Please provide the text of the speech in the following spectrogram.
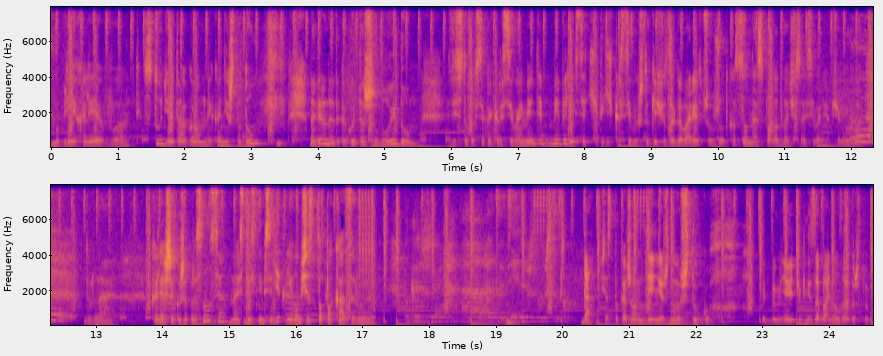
Мы приехали в студию. Это огромный, конечно, дом. Наверное, это какой-то жилой дом. Здесь столько всякой красивой мебели, всяких таких красивых штук. Я еще заговариваю, что жутко сонная. Спала два часа сегодня вообще голова дурная. Коляшек уже проснулся, Настя с ним сидит. Я вам сейчас показываю. Покажи а, эту денежную штуку. Да, сейчас покажу вам денежную штуку. Хоть бы меня YouTube не забанил за эту штуку.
